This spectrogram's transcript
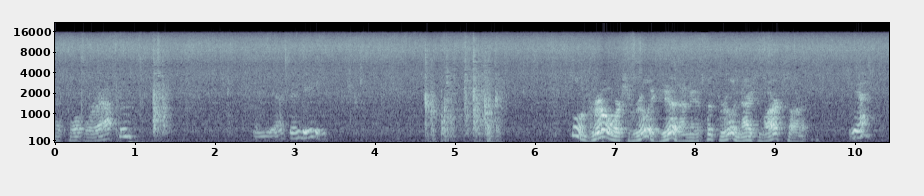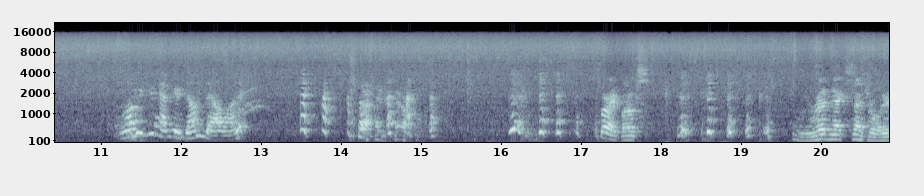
That's what we're after. Yes, indeed. Little grill works really good. I mean, it puts really nice marks on it. Yeah. As long as you have your dumbbell on it. I know. Sorry, folks. Redneck Central here.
